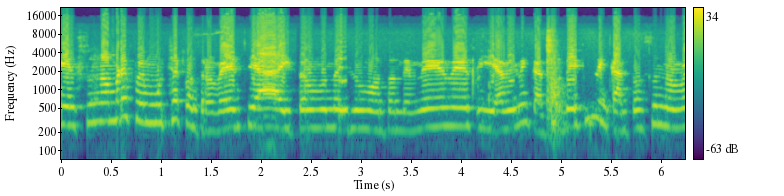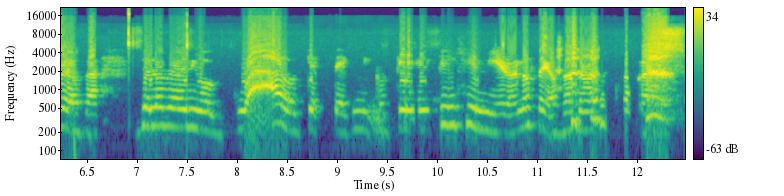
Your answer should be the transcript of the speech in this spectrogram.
que su nombre fue mucha controversia y todo el mundo hizo un montón de memes y a mí me encantó, de hecho me encantó su nombre, o sea, yo lo veo y digo, wow, qué técnico, qué, ingeniero, no sé, o sea, se me hace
